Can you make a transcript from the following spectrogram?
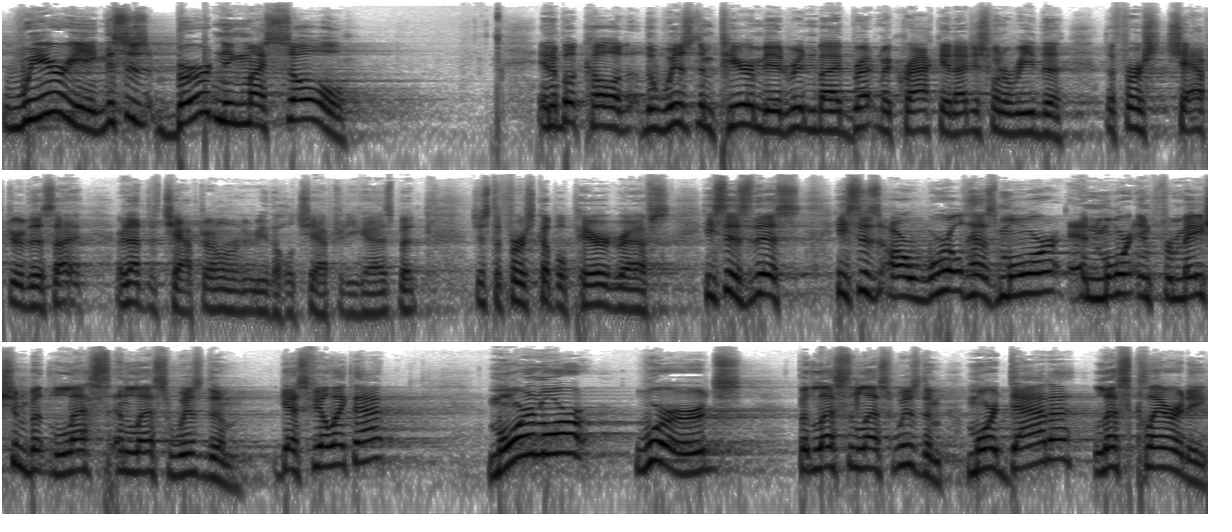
wearying, this is burdening my soul. In a book called The Wisdom Pyramid, written by Brett McCracken, I just want to read the, the first chapter of this. I, or not the chapter, I don't want to read the whole chapter to you guys, but just the first couple paragraphs. He says this He says, Our world has more and more information, but less and less wisdom. You guys feel like that? More and more words, but less and less wisdom. More data, less clarity.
